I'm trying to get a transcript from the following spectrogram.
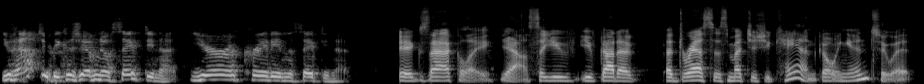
You have to because you have no safety net. You're creating the safety net. Exactly. Yeah. So you've you've got to address as much as you can going into it.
